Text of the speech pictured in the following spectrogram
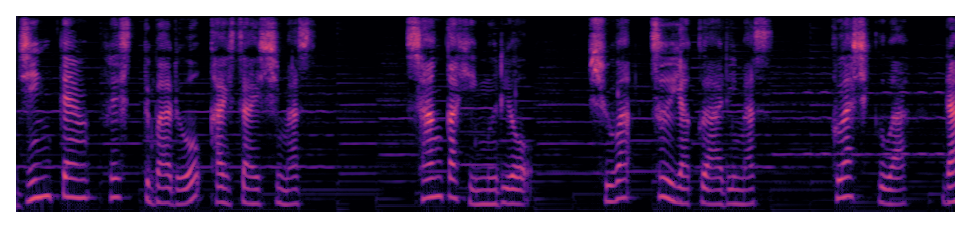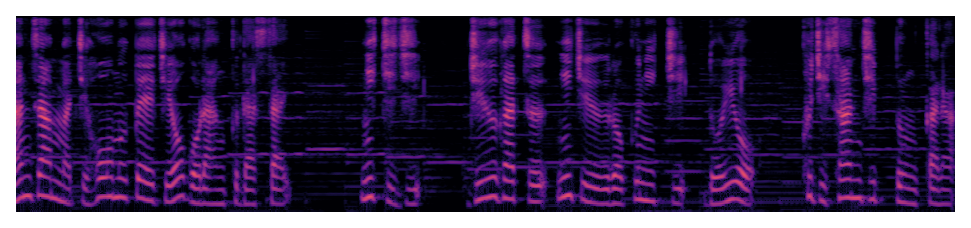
人権フェスティバルを開催します。参加費無料。手話通訳あります。詳しくは、蘭山町ホームページをご覧ください。日時10月26日土曜9時30分から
